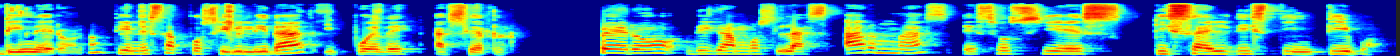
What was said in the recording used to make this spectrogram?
dinero, ¿no? Tiene esa posibilidad y puede hacerlo. Pero, digamos, las armas, eso sí es quizá el distintivo.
